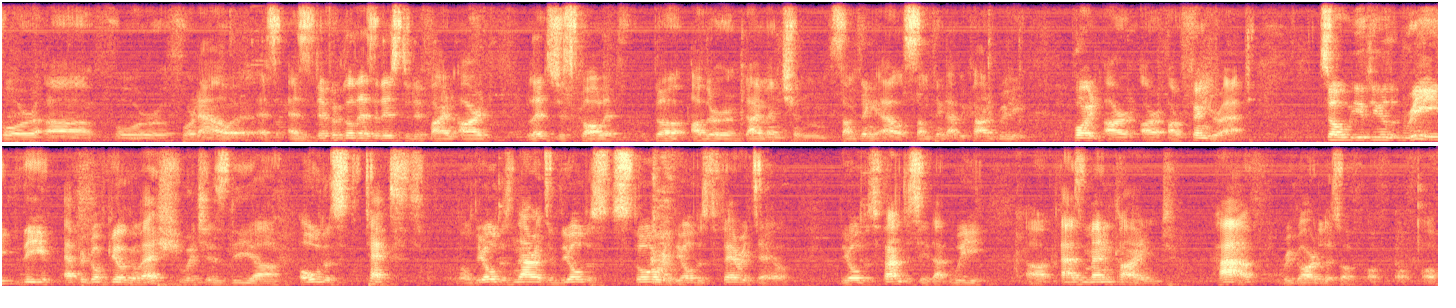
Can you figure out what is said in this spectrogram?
for, uh, for, for now. As, as difficult as it is to define art let's just call it the other dimension, something else, something that we can't really point our, our, our finger at. So if you read the Epic of Gilgamesh, which is the uh, oldest text, well, the oldest narrative, the oldest story, the oldest fairy tale, the oldest fantasy that we, uh, as mankind, have, regardless of, of, of,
